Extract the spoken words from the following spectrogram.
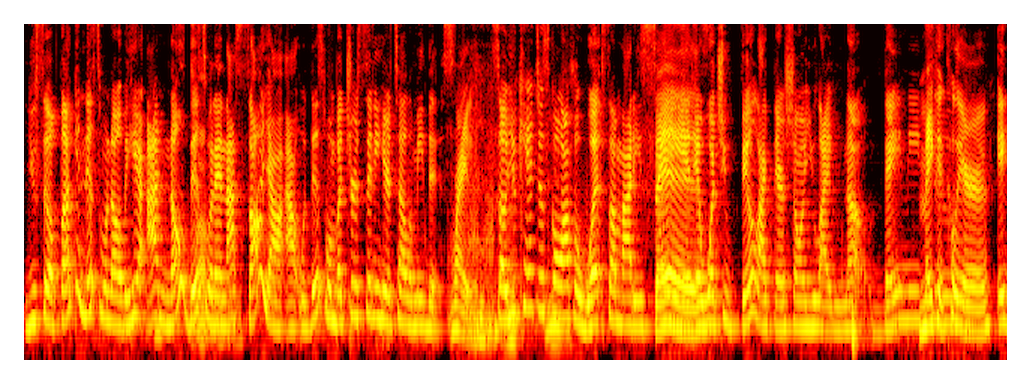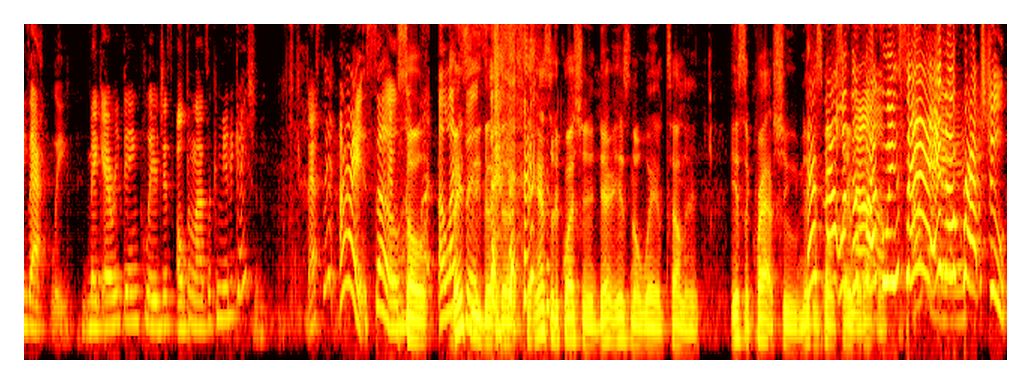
You still fucking this one over here. I know this one, and I saw y'all out with this one. But you're sitting here telling me this. right. So you can't just go mm. off of what somebody's saying and what you feel like they're showing you. Like, no, they need Make it clear. Exactly. Make everything clear. Just open lines of communication. That's it. All right. So So Alexis. basically, the, the, to answer the question, there is no way of telling. It's a crapshoot. Niggas That's gonna not say what the whatever. fuck we said. Ain't no Okay. crap shoot.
